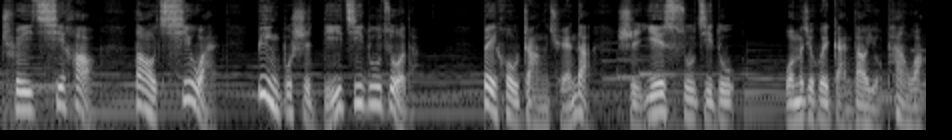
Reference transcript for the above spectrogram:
吹七号、到七晚，并不是敌基督做的，背后掌权的是耶稣基督，我们就会感到有盼望。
